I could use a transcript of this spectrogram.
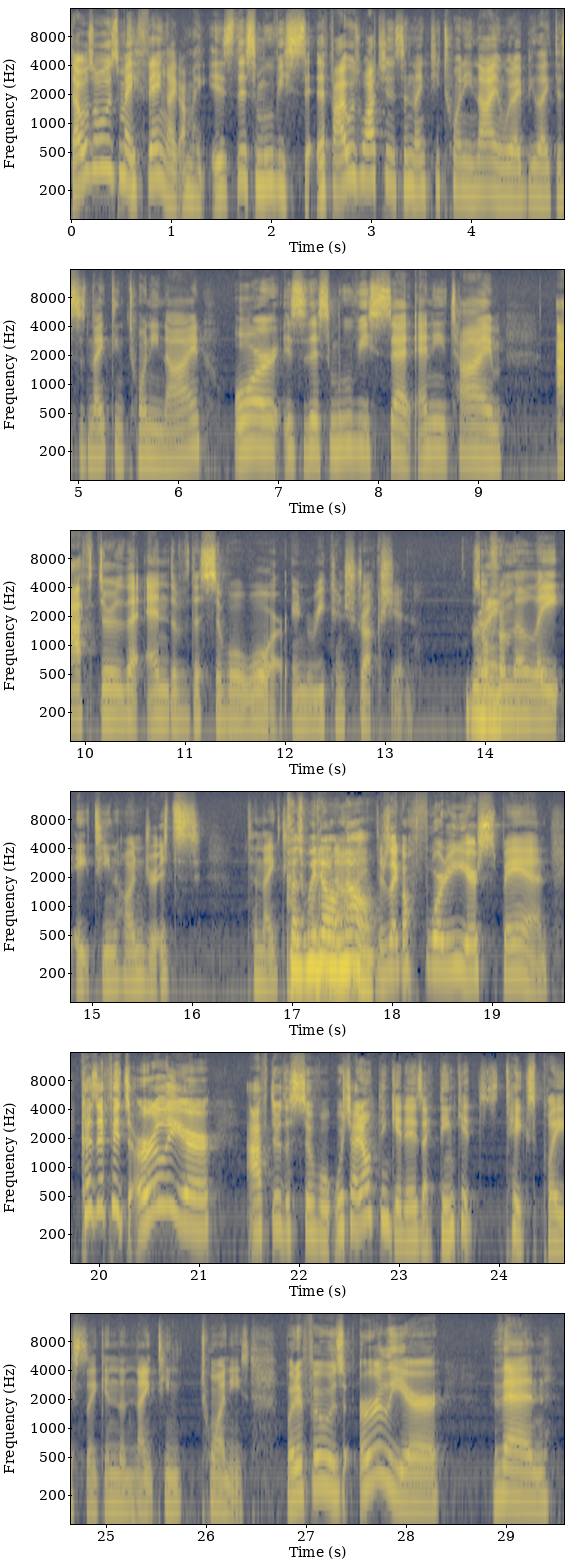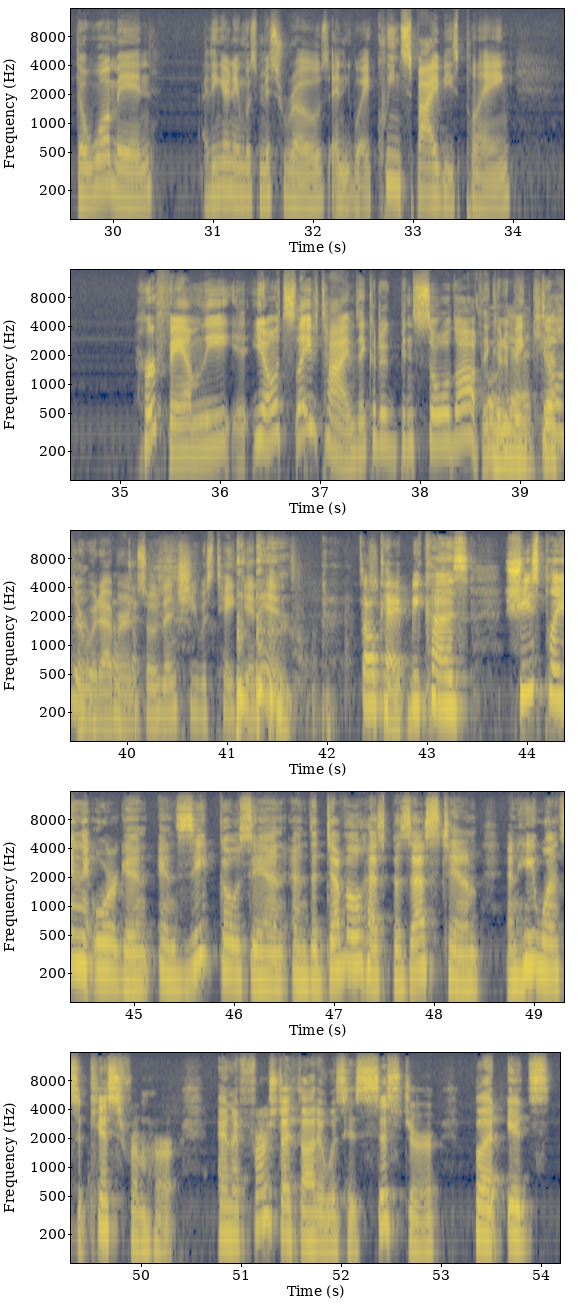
that was always my thing. Like i'm like is this movie if i was watching this in 1929 would i be like this is 1929 or is this movie set anytime after the end of the civil war in reconstruction? So from the late 1800s to 1929 'Cause we don't know. there's like a 40 year span. Because if it's earlier after the civil which i don't think it is i think it takes place like in the 1920s but if it was earlier then the woman i think her name was miss rose anyway queen spivey's playing her family you know it's slave times. They could have been sold off. They Oh, could have yeah, been killed or whatever. Okay. and so then she was taken in. Okay, because she's playing the organ and Zeke goes in and the devil has possessed him and he wants a kiss from her. And at first I thought it was his sister, but it's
